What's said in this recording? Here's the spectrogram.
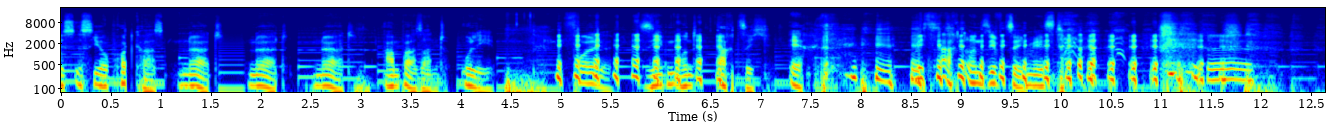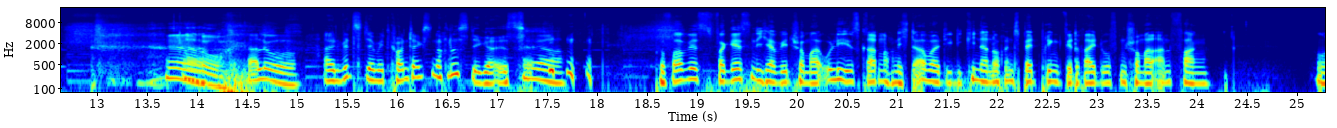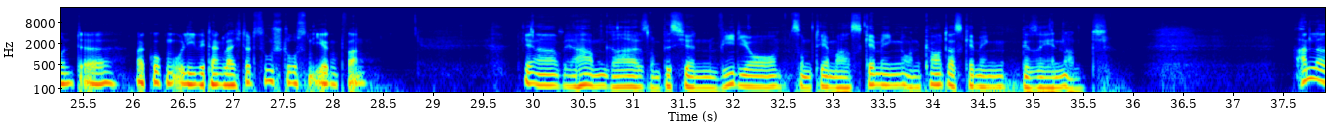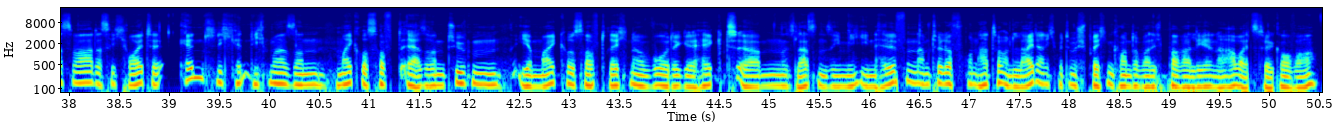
This is your podcast. Nerd, Nerd, Nerd. Ampersand, Uli. Folge 87. Äh, Mist, 78, Mist. Äh, Hallo. Hallo. Ein Witz, der mit Kontext noch lustiger ist. Ja. Bevor wir es vergessen, ich erwähne schon mal, Uli ist gerade noch nicht da, weil die die Kinder noch ins Bett bringt. Wir drei durften schon mal anfangen. Und äh, mal gucken, Uli wird dann gleich dazustoßen irgendwann. Ja, wir haben gerade so ein bisschen Video zum Thema Scamming und Counter-Scamming gesehen und Anlass war, dass ich heute endlich, endlich mal so ein Microsoft, äh, so einen Typen, ihr Microsoft-Rechner wurde gehackt, ähm, lassen Sie mich Ihnen helfen, am Telefon hatte und leider nicht mit ihm sprechen konnte, weil ich parallel in der Arbeitstelco war.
